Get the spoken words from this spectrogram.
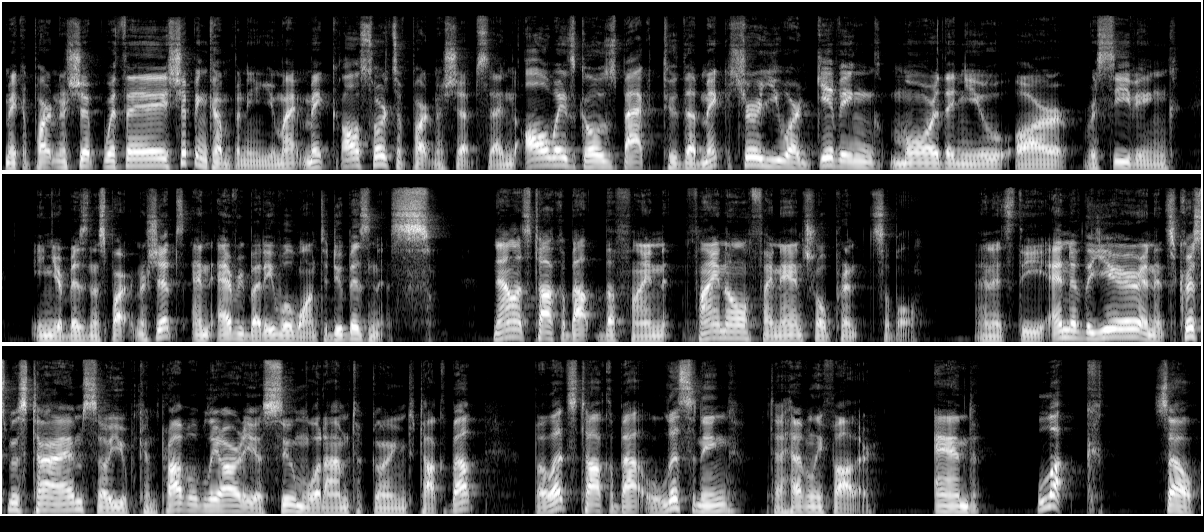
make a partnership with a shipping company. You might make all sorts of partnerships and always goes back to the make sure you are giving more than you are receiving in your business partnerships and everybody will want to do business. Now let's talk about the fin- final financial principle. And it's the end of the year and it's Christmas time, so you can probably already assume what I'm t- going to talk about. But let's talk about listening to Heavenly Father and luck. So,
